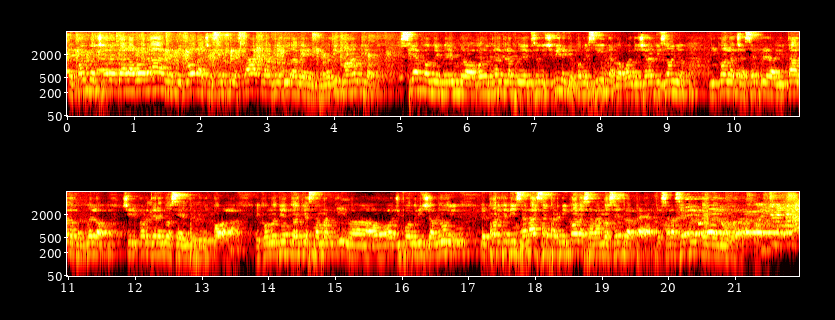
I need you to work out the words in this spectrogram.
e quando c'era da lavorare Nicola c'è sempre stato anche duramente, lo dico anche sia come membro volontario della protezione civile che come sindaco, quando c'era bisogno Nicola ci ha sempre aiutato, per quello ci ricorderemo sempre di Nicola. E come ho detto anche stamattina, oggi pomeriggio a lui, le porte di Salassa per Nicola saranno sempre aperte, sarà sempre il benvenuto.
